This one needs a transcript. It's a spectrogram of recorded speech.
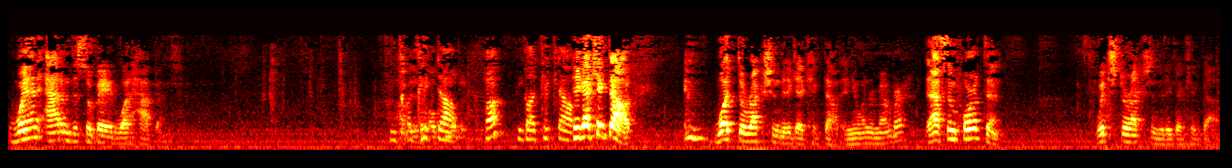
when Adam disobeyed, what happened? He got kicked out. Huh? He got kicked out. He got kicked out. what direction did he get kicked out? Anyone remember? That's important. Which direction did he get kicked out?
